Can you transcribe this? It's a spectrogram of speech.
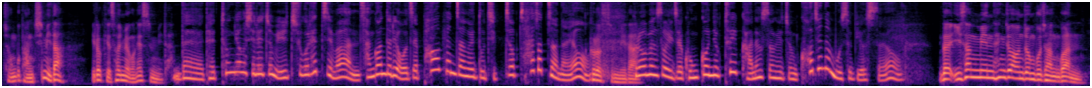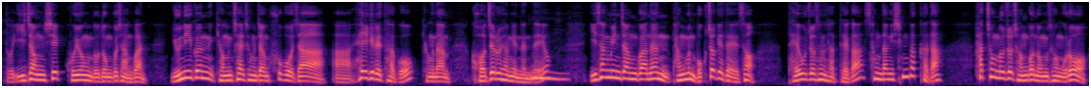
정부 방침이다. 이렇게 설명을 했습니다. 네, 대통령실이 좀 일축을 했지만 장관들이 어제 파업 현장을 또 직접 찾았잖아요. 그렇습니다. 그러면서 이제 공권력 투입 가능성이 좀 커지는 모습이었어요. 네, 이상민 행정안전부 장관, 또 이정식 고용노동부 장관, 윤희근 경찰청장 후보자 아, 헬기를 타고 경남 거제로 향했는데요. 음. 이상민 장관은 방문 목적에 대해서 대우조선 사태가 상당히 심각하다. 하청노조 정거 농성으로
